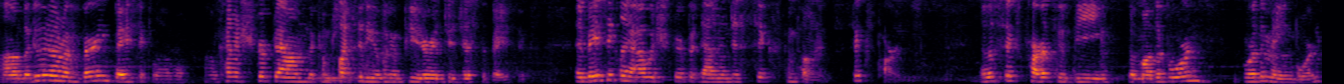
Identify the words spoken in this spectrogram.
Um, but do it on a very basic level. Um, kind of strip down the complexity of a computer into just the basics. And basically I would strip it down into six components, six parts. Now, those six parts would be the motherboard or the main board,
